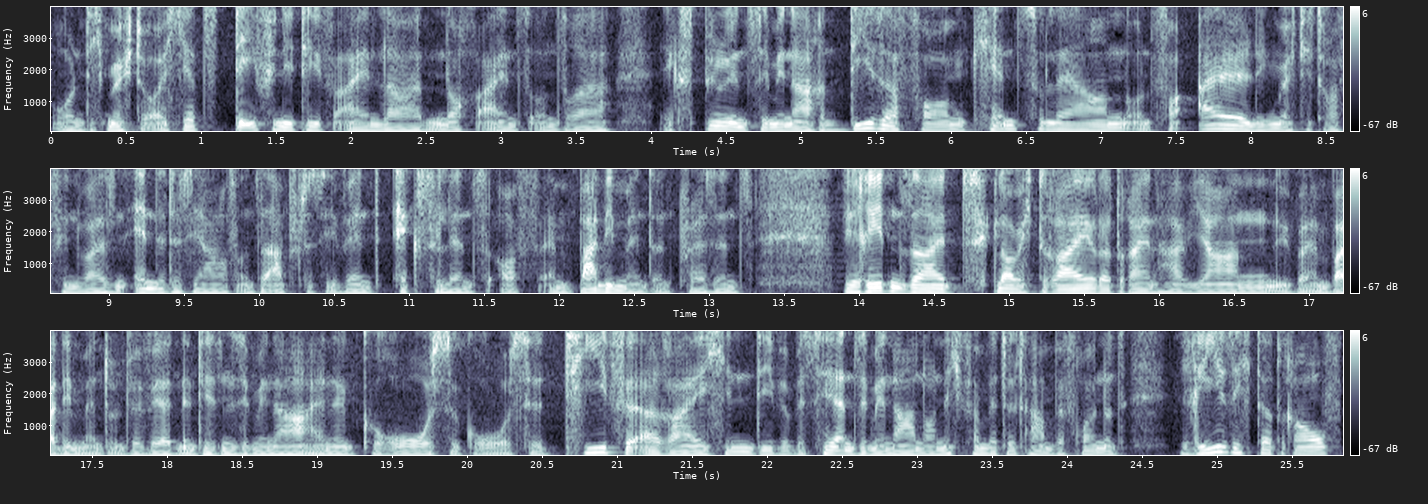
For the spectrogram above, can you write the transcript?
Und ich möchte euch jetzt definitiv einladen, noch eins unserer Experience-Seminare dieser Form kennenzulernen. Und vor allen Dingen möchte ich darauf hinweisen, Ende des Jahres unser Abschlussevent Excellence of Embodiment and Presence. Wir reden seit, glaube ich, drei oder dreieinhalb Jahren über Embodiment und wir werden in diesem Seminar eine große, große Tiefe erreichen, die wir bisher in Seminaren noch nicht vermittelt haben. Wir freuen uns riesig darauf.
